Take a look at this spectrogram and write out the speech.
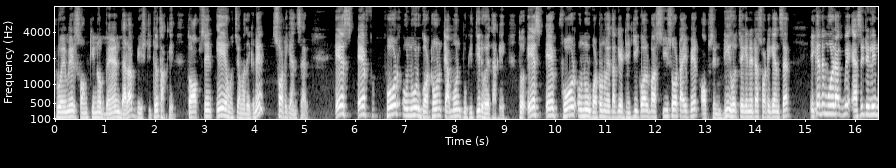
ফ্লোয়েমের সংকীর্ণ ব্যান্ড দ্বারা বেষ্টিত থাকে। তো অপশন এ হচ্ছে আমাদের এখানে সঠিক অ্যান্সার। এস এফ ফোর অণুর গঠন কেমন প্রকৃতির হয়ে থাকে? তো এস এফ ফোর অণুর গঠন হয়ে থাকে ঢেকিকল বা সিসো টাইপের। অপশন ডি হচ্ছে এখানে এটা সঠিক অ্যান্সার। এখানে মনে রাখবে অ্যাসিটেলিন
